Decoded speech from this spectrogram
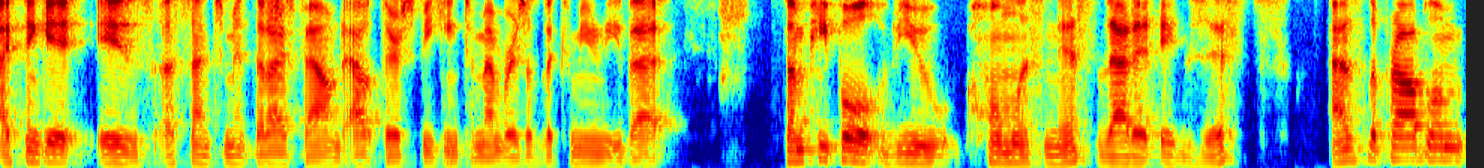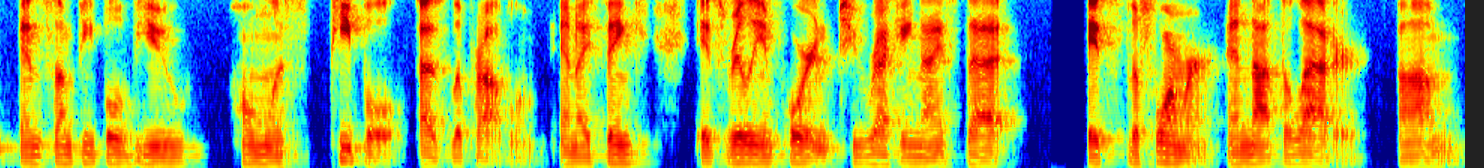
I think it is a sentiment that I found out there speaking to members of the community that some people view homelessness that it exists as the problem, and some people view homeless people as the problem. And I think it's really important to recognize that it's the former and not the latter. Um,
